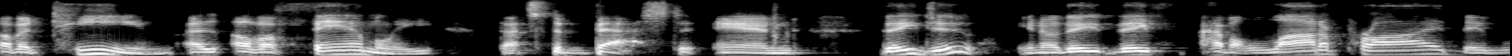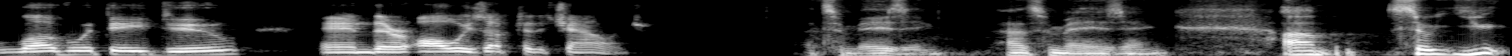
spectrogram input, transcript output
of a team, of a family that's the best? And they do. You know, they they have a lot of pride. They love what they do, and they're always up to the challenge. That's amazing. That's amazing. Um, so you,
